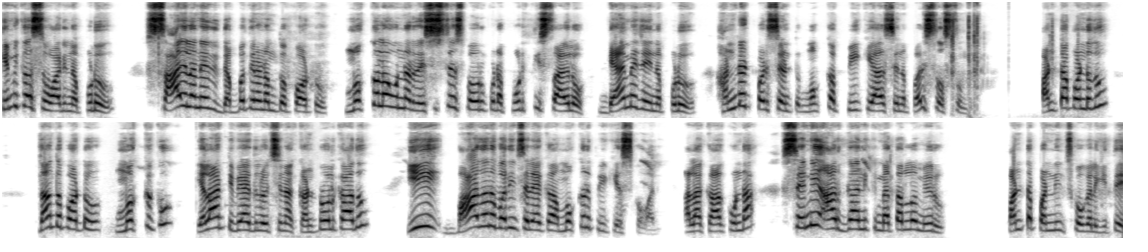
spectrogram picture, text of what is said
కెమికల్స్ వాడినప్పుడు సాయిల్ అనేది దెబ్బతినడంతో పాటు మొక్కలో ఉన్న రెసిస్టెన్స్ పవర్ కూడా పూర్తి స్థాయిలో డ్యామేజ్ అయినప్పుడు హండ్రెడ్ పర్సెంట్ మొక్క పీకేయాల్సిన పరిస్థితి వస్తుంది. పంట పండదు దాంతోపాటు మొక్కకు ఎలాంటి వ్యాధులు వచ్చినా కంట్రోల్ కాదు ఈ బాధను భరించలేక మొక్కను పీకేసుకోవాలి. అలా కాకుండా సెమీ ఆర్గానిక్ మెథడ్లో మీరు పంట పండించుకోగలిగితే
